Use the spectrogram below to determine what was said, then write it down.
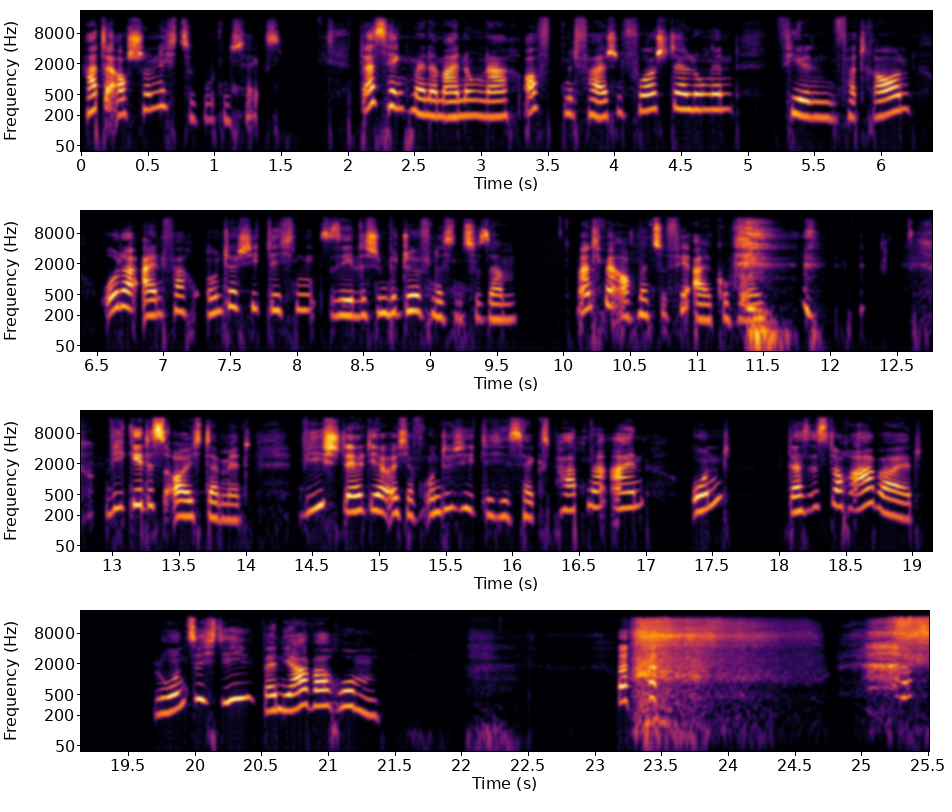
Hatte auch schon nicht so guten Sex. Das hängt meiner Meinung nach oft mit falschen Vorstellungen, fehlendem Vertrauen oder einfach unterschiedlichen seelischen Bedürfnissen zusammen. Manchmal auch mit zu viel Alkohol. Wie geht es euch damit? Wie stellt ihr euch auf unterschiedliche Sexpartner ein? Und das ist doch Arbeit. Lohnt sich die? Wenn ja, warum?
